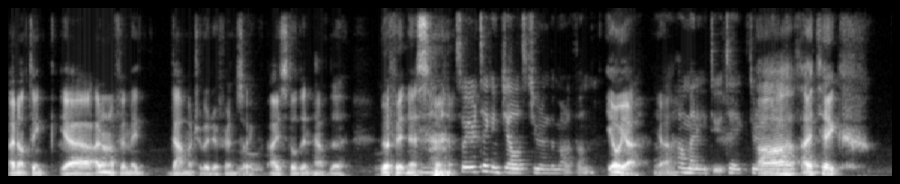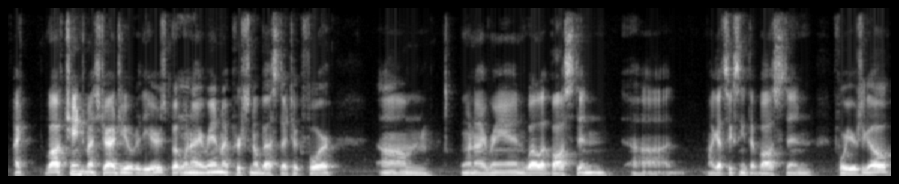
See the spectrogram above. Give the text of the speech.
I don't think yeah, I don't know if it made that much of a difference. Like I still didn't have the the fitness. So you're taking gels during the marathon. oh yeah, yeah. How many do you take during the Uh, marathon? I take, I well, I've changed my strategy over the years, but when I ran my personal best, I took four. Um, when I ran well at Boston, uh, I got 16th at Boston four years ago.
